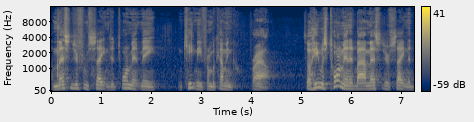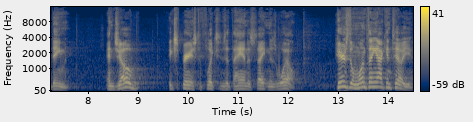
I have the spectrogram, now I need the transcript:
a messenger from Satan to torment me and keep me from becoming proud. So he was tormented by a messenger of Satan, a demon. And Job experienced afflictions at the hand of Satan as well. Here's the one thing I can tell you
